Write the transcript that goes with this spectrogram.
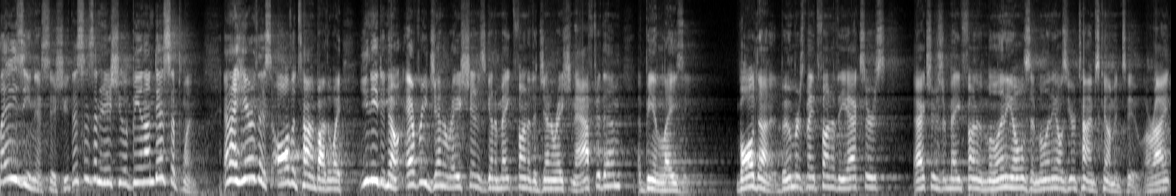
laziness issue. This is an issue of being undisciplined. And I hear this all the time, by the way. You need to know every generation is going to make fun of the generation after them of being lazy. We've all done it. Boomers made fun of the Xers. Xers are made fun of the millennials, and millennials, your time's coming too, all right?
